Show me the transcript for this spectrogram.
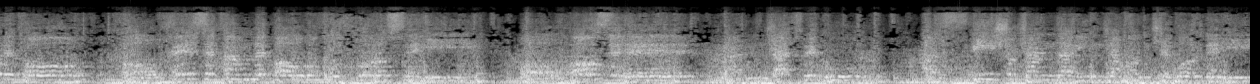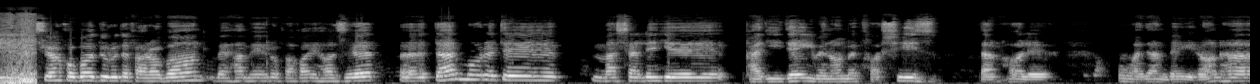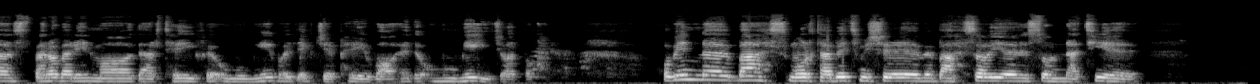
کار تو آخه ستم به پا و خود گرسنگی. با فاصله رنجت بگو از بیش و در این جهان چه برده ای بسیار خب با درود فراوان به همه رفقای حاضر. در مورد مسئله پدیده به نام فاشیزم در حال اومدن به ایران هست. بنابراین ما در طیف عمومی باید یک جبهه واحد عمومی ایجاد بکنیم. خب این بحث مرتبط میشه به بحثای سنتی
